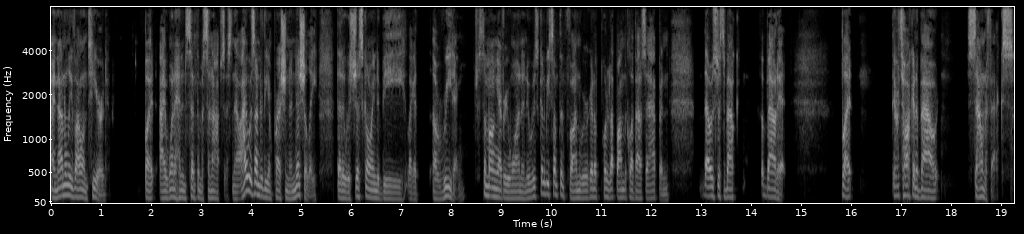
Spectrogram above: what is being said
I not only volunteered, but I went ahead and sent them a synopsis. Now, I was under the impression initially that it was just going to be like a, a reading, just among everyone, and it was going to be something fun. We were going to put it up on the Clubhouse app, and that was just about about it. But they were talking about sound effects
